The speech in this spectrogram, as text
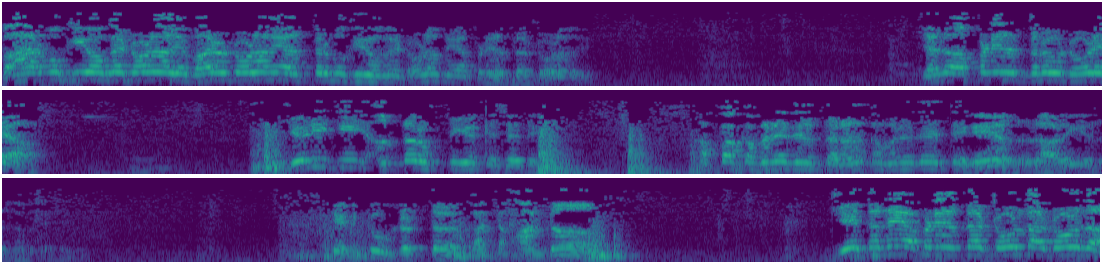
ਬਾਹਰ ਮੁਖੀ ਹੋ ਕੇ ਟੋਲਾਂਗੇ, ਬਾਹਰੋਂ ਟੋਲਾਂਗੇ, ਅੰਤਰਮੁਖੀ ਹੋ ਕੇ ਟੋਲਾਂਗੇ, ਆਪਣੇ ਅੰਦਰ ਟੋਲਾਂਗੇ। ਜਦੋਂ ਆਪਣੇ ਅੰਦਰੋਂ ਟੋਲਿਆ, ਜਿਹੜੀ ਚੀਜ਼ ਅੰਦਰ ਹੁੰਦੀ ਹੈ ਕਿਸੇ ਦੇ। ਆਪਾਂ ਕਮਰੇ ਦੇ ਅੰਦਰ ਹਾਂ, ਕਮਰੇ ਦੇ ਢੇਗੇ ਆ ਨਾਲ ਹੀ ਆ ਕਮਰੇ ਦੇ। ਢਿੱਗ ਢੂਡਤ ਕੱਟ ਹੰਡ ਜੇ ਕਦੇ ਆਪਣੇ ਅੰਦਰ ਟੋਲਦਾ ਟੋਲਦਾ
